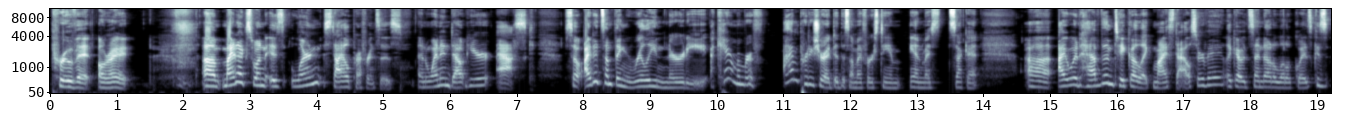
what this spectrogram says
Prove it. All right. Um, my next one is learn style preferences. And when in doubt here, ask. So I did something really nerdy. I can't remember if I'm pretty sure I did this on my first team and my second. uh, I would have them take a like my style survey. Like I would send out a little quiz because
